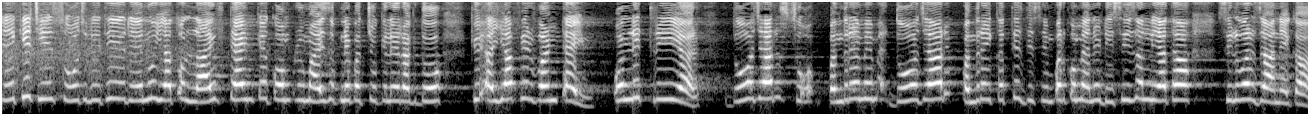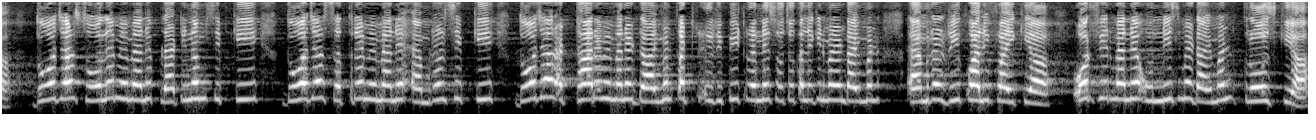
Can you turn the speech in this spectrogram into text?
एक ही चीज़ सोच ली थी, रेनू, या तो लाइफ टाइम के कॉम्प्रोमाइज अपने बच्चों के लिए रख दो, कि या फिर one time only three year 2015 में 2015 31 दिसंबर को मैंने डिसीज़न लिया था सिल्वर जाने का. 2016 में मैंने प्लेटिनम सिप की 2017 में मैंने एमरल्ड सिप की 2018 में मैंने डायमंड का रिपीट करने सोचा था, लेकिन मैंने डायमंड एमरल रिक्वालीफाई किया, और फिर मैंने 19 में डायमंड क्लोज किया.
